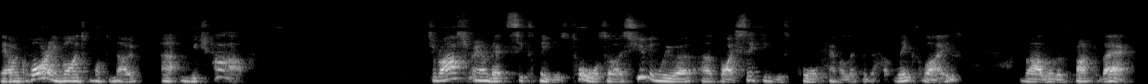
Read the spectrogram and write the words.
Now, inquiring minds want to know uh, which half. Giraffes are around about six metres tall, so assuming we were uh, bisecting this poor camelopard lengthways rather than front to back,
